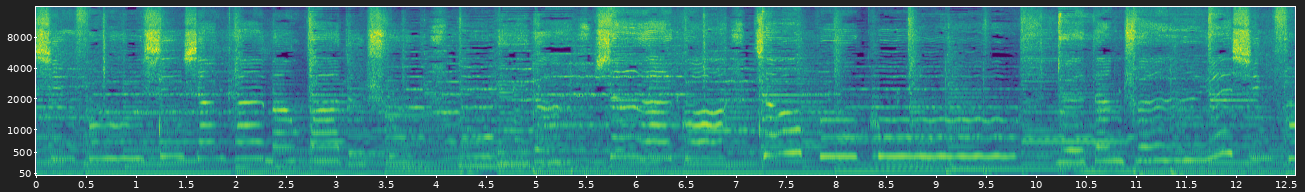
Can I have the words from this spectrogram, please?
幸福心像开满花的树努力的深爱过就不苦越单纯越幸福。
